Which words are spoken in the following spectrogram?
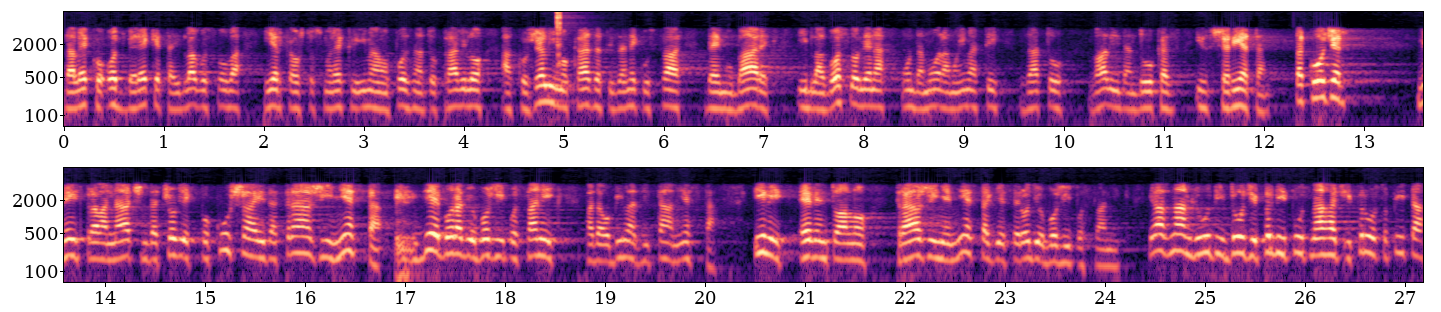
daleko od bereketa i blagoslova, jer kao što smo rekli, imamo poznato pravilo, ako želimo kazati za neku stvar da je mu barek i blagoslovljena, onda moramo imati zato validan dokaz iz šarijeta. Također, neispravan način da čovjek pokuša i da traži mjesta gdje je boravio Božji poslanik pa da obilazi ta mjesta. Ili eventualno traženje mjesta gdje se rodio Božji poslanik. Ja znam ljudi dođe prvi put na hađ i prvo se pita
